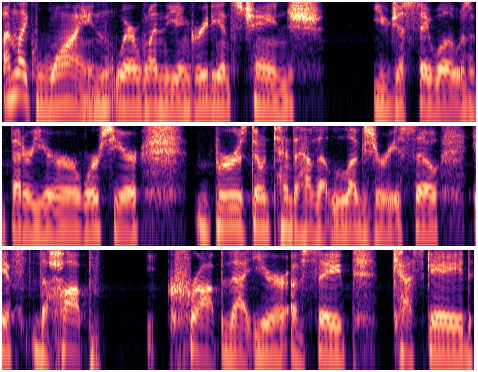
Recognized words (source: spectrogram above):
unlike wine, where when the ingredients change, you just say, well, it was a better year or a worse year. Brewers don't tend to have that luxury. So if the hop crop that year of say Cascade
